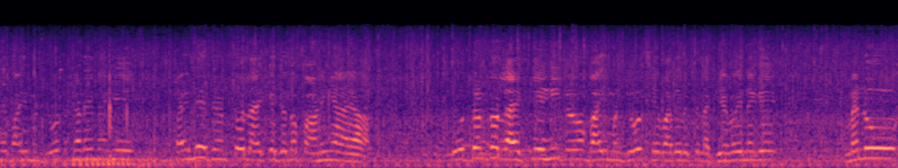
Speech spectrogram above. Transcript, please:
ਤੇ ਭਾਈ ਮਨਜੋਤ ਖੜੇ ਨੇਗੇ। ਪਹਿਲੇ ਦਿਨ ਤੋਂ ਲੈ ਕੇ ਜਦੋਂ ਪਾਣੀ ਆਇਆ, ਉਦੋਂ ਤੋਂ ਲੈ ਕੇ ਹੀ ਜਦੋਂ ਬਾਈ ਮਨਜੋਤ ਸੇਵਾ ਦੇ ਵਿੱਚ ਲੱਗੇ ਹੋਏ ਨੇਗੇ। ਮੈਨੂੰ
